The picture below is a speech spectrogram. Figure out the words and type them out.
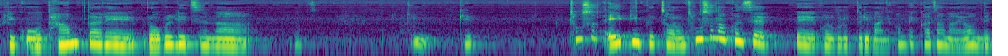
그리고 다음 달에 러블리즈나 좀 이렇게 청순, 에이핑크처럼 청순한 컨셉 의 걸그룹들이 많이 컴백하잖아요. 근데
